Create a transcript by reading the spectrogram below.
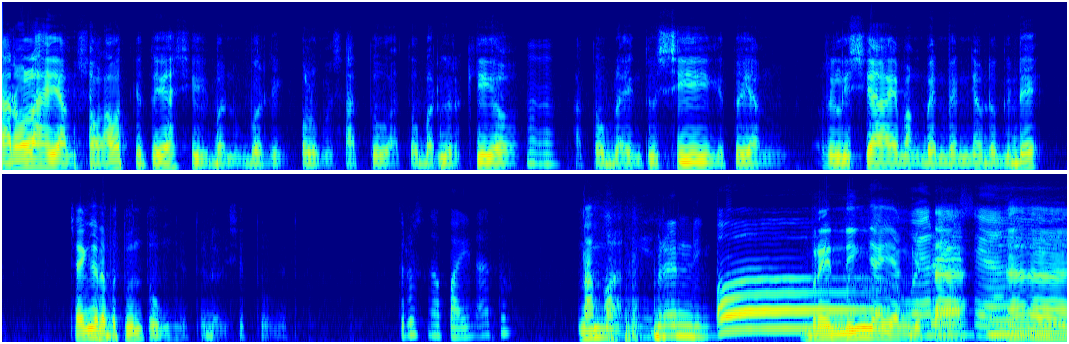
taruhlah yang sold out gitu ya si Bandung Burning volume 1 atau Burger Kill Mm-mm. atau Blind to See gitu yang rilisnya emang band-bandnya udah gede. Saya nggak dapet untung gitu dari situ. Gitu. Terus ngapain atuh? Nama Branding. Oh. brandingnya yang kita ya. Heeh.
